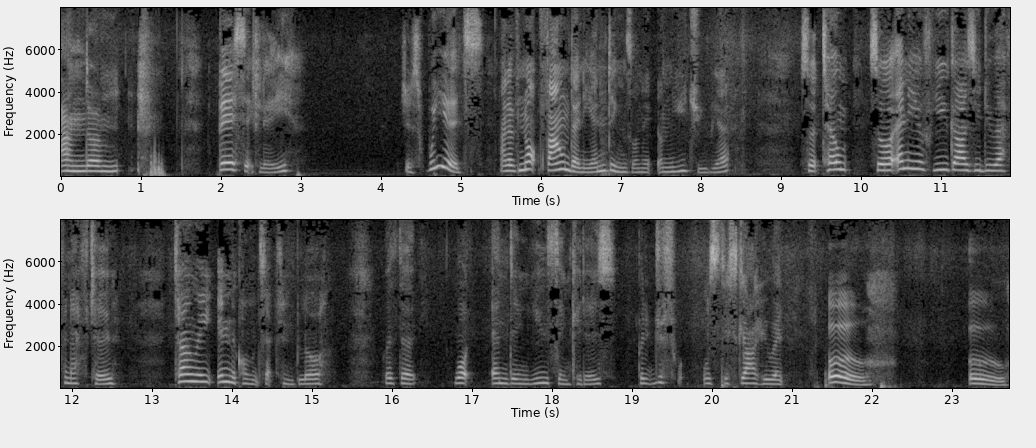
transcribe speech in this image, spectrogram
And um, basically, just weirds and I've not found any endings on it on YouTube yet. So tell so any of you guys who do FNF2, tell me in the comment section below with the what ending you think it is. But it just was this guy who went, oh, oh,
